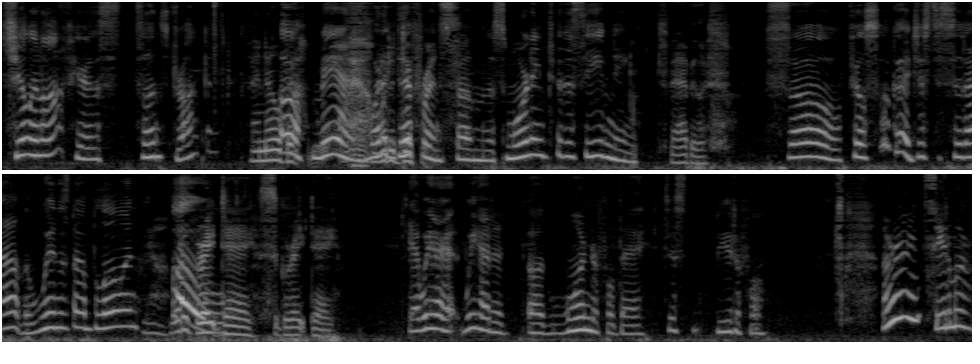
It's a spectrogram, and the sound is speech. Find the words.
chilling off here. The sun's dropping. I know, Oh man, wow, what, what a, a difference from this morning to this evening. it's fabulous. So feels so good just to sit out. The wind's not blowing. Yeah, what a great Oh. day. It's a great day. Yeah, we had we had a, a wonderful day. Just beautiful. All right, see you tomorrow.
